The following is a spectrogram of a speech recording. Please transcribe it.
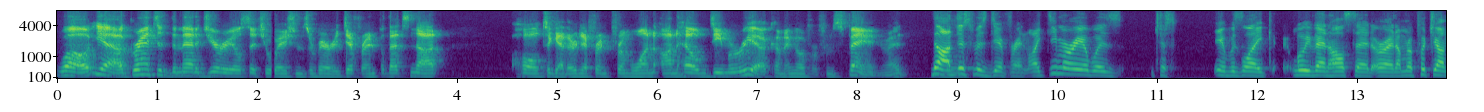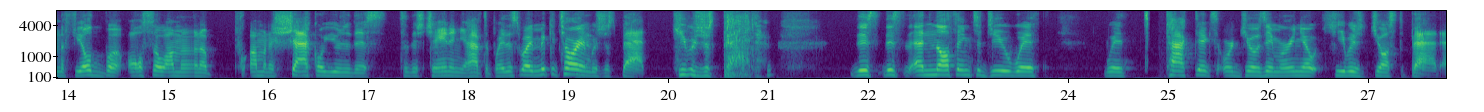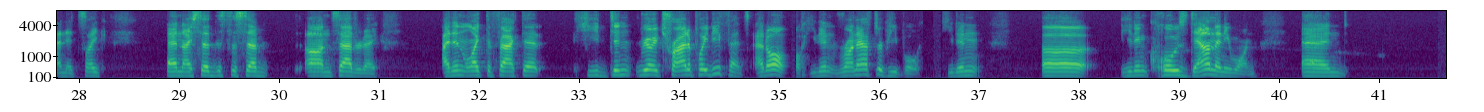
Well, yeah, granted, the managerial situations are very different, but that's not altogether different from one on Angel Di Maria coming over from Spain, right? No, Mm. this was different. Like Di Maria was just. It was like Louis Van Gaal said, "All right, I'm going to put you on the field, but also I'm going to I'm going to shackle you to this to this chain, and you have to play this way." Mkhitaryan was just bad. He was just bad. this this had nothing to do with with tactics or Jose Mourinho. He was just bad, and it's like, and I said this to Seb on Saturday. I didn't like the fact that he didn't really try to play defense at all. He didn't run after people. He didn't. Uh, he didn't close down anyone, and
